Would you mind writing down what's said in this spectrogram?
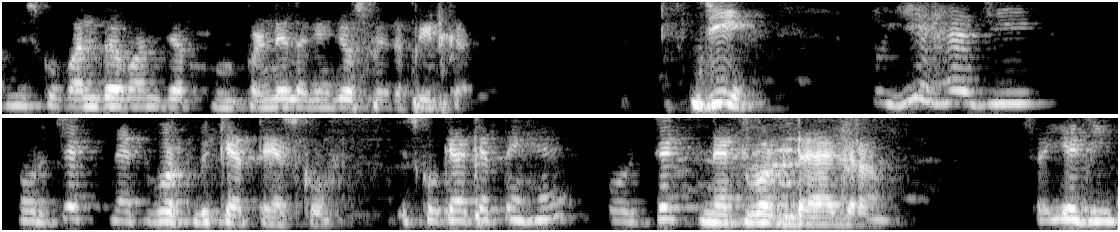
हम इसको वन बाय वन जब पढ़ने लगेंगे, उसमें रिपीट कर लेंगे। जी तो ये है जी प्रोजेक्ट नेटवर्क भी कहते हैं इसको। इसको क्या कहते हैं? Project network diagram. सही है जी?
